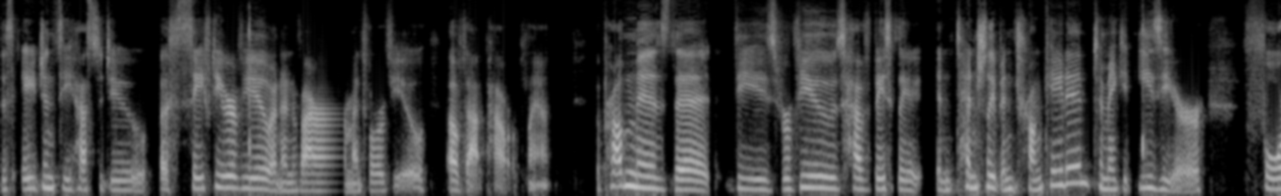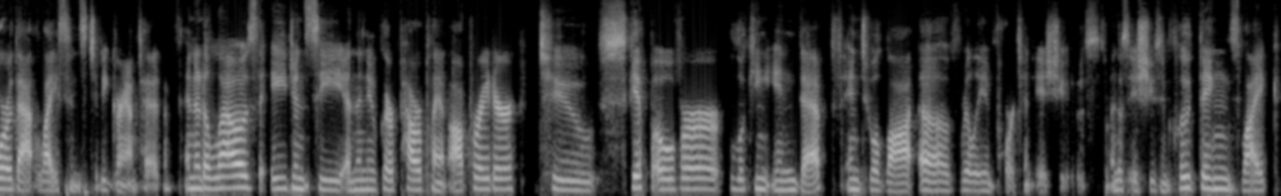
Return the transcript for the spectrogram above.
this agency has to do a safety review and an environmental review of that power plant. The problem is that these reviews have basically intentionally been truncated to make it easier for that license to be granted. And it allows the agency and the nuclear power plant operator to skip over looking in depth into a lot of really important issues. And those issues include things like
